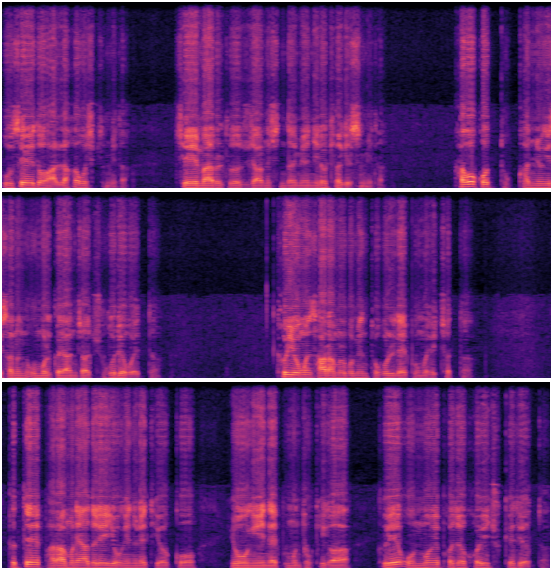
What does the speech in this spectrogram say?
후세에도 안락하고 싶습니다. 제 말을 들어주지 않으신다면 이렇게 하겠습니다. 하고 곧 독한 용이 사는 우물가에 앉아 죽으려고 했다. 그 용은 사람을 보면 독을 내뿜어 해쳤다. 그때 바라문의 아들이 용의 눈에 띄었고 용이 내뿜은 도끼가 그의 온몸에 퍼져 거의 죽게 되었다.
